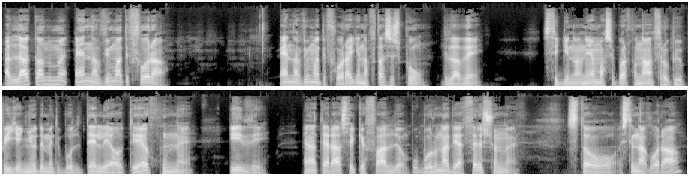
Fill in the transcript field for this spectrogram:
αλλά κάνουμε ένα βήμα τη φορά. Ένα βήμα τη φορά για να φτάσεις πού; Δηλαδή, στην κοινωνία μας υπάρχουν άνθρωποι που γεννιούνται με την πολυτέλεια ότι έχουν ήδη ένα τεράστιο κεφάλαιο που μπορούν να διαθέσουν στο, στην αγορά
